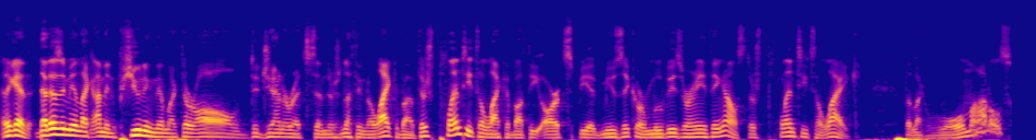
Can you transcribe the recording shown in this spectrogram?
And again, that doesn't mean like I'm impugning them like they're all degenerates and there's nothing to like about it. There's plenty to like about the arts, be it music or movies or anything else. There's plenty to like. But like role models?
